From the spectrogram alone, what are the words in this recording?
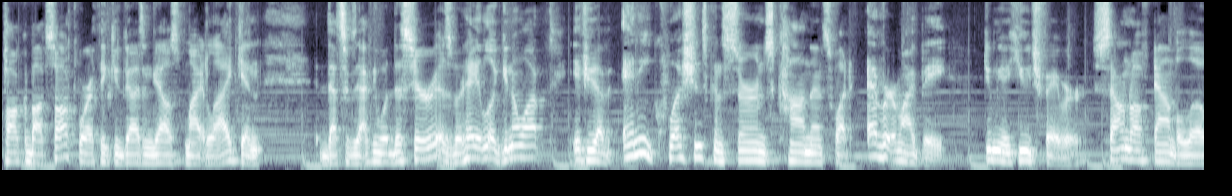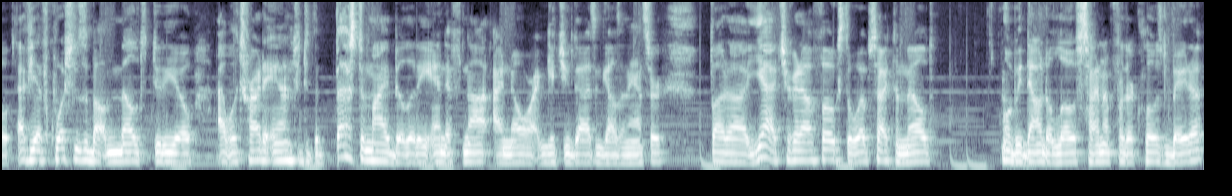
talk about software I think you guys and gals might like. And that's exactly what this here is. But hey, look, you know what? If you have any questions, concerns, comments, whatever it might be, do me a huge favor, sound off down below. If you have questions about Meld Studio, I will try to answer to the best of my ability, and if not, I know where I can get you guys and gals an answer. But uh, yeah, check it out, folks. The website to Meld will be down below. Sign up for their closed beta.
